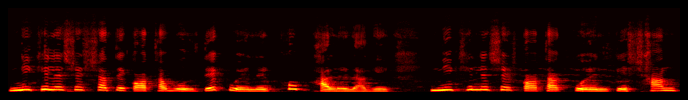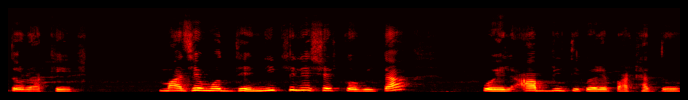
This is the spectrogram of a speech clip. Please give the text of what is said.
নিখিলেশের সাথে কথা বলতে কোয়েলের খুব ভালো লাগে। নিখিলেশের কথা কোয়েলকে শান্ত রাখে। মাঝে মধ্যে নিখিলেশের কবিতা কোয়েল আবৃত্তি করে পাঠাতো।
